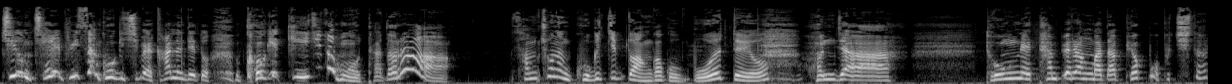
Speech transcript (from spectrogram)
지금 제일 비싼 고깃집에 가는데도 거기 끼지도 못하더라. 삼촌은 고깃집도 안 가고 뭐 했대요? 혼자 동네 담벼락마다 벽보 붙이더라.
